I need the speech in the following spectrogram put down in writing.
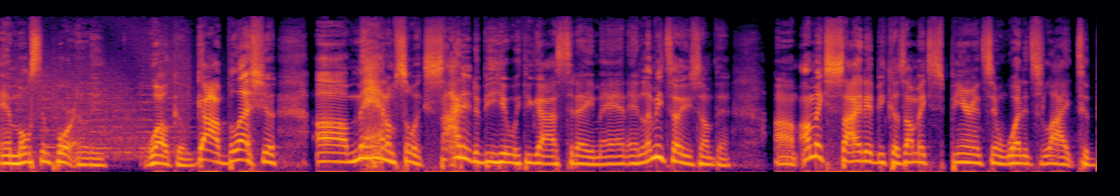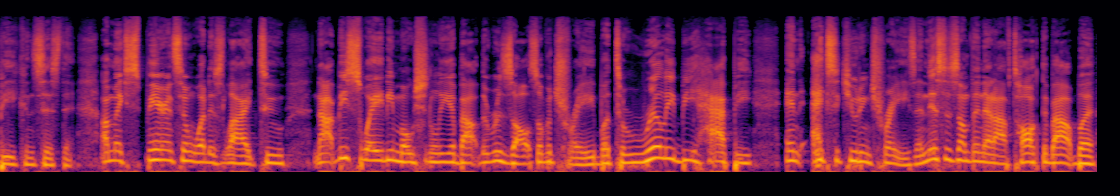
and most importantly, welcome. God bless you. Uh, man, I'm so excited to be here with you guys today, man. And let me tell you something. Um, I'm excited because I'm experiencing what it's like to be consistent. I'm experiencing what it's like to not be swayed emotionally about the results of a trade, but to really be happy in executing trades. And this is something that I've talked about, but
